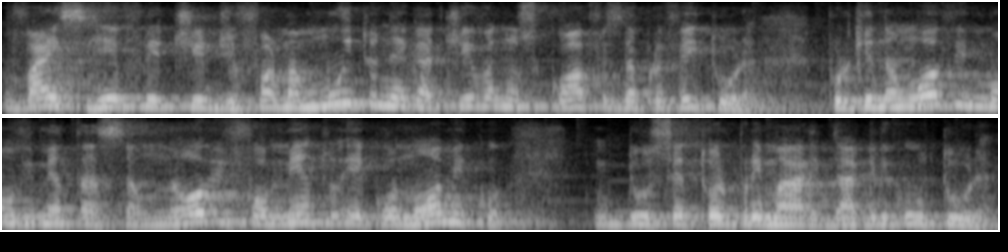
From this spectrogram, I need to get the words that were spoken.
vai se refletir de forma muito negativa nos cofres da prefeitura, porque não houve movimentação, não houve fomento econômico do setor primário, da agricultura.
